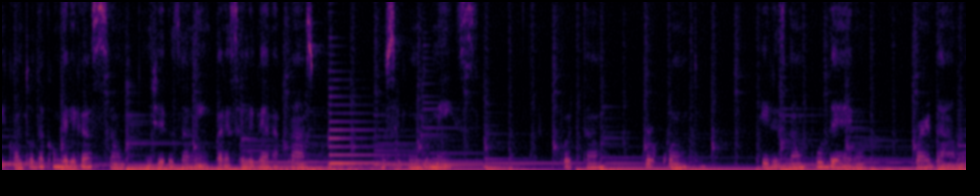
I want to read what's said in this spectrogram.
e com toda a congregação em Jerusalém para celebrar a Páscoa no segundo mês. Portanto, porquanto eles não puderam guardá-la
